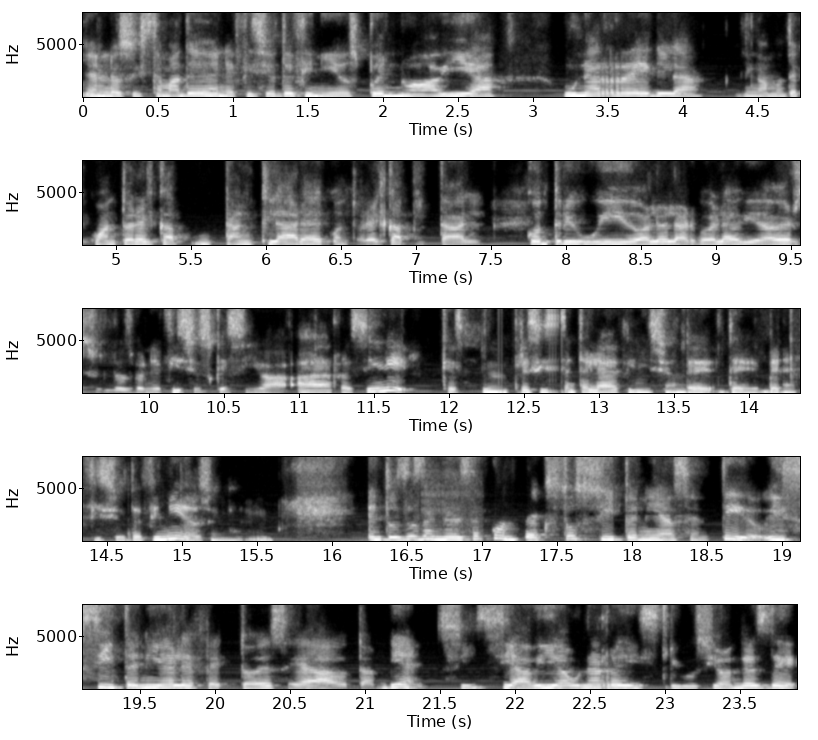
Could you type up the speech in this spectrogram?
en los sistemas de beneficios definidos pues no había una regla digamos, de cuánto era el tan clara de cuánto era el capital contribuido a lo largo de la vida versus los beneficios que se iba a recibir, que es precisamente la definición de, beneficios definidos. Entonces, en ese contexto sí tenía sentido y sí tenía el efecto deseado también, sí, sí había una redistribución desde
